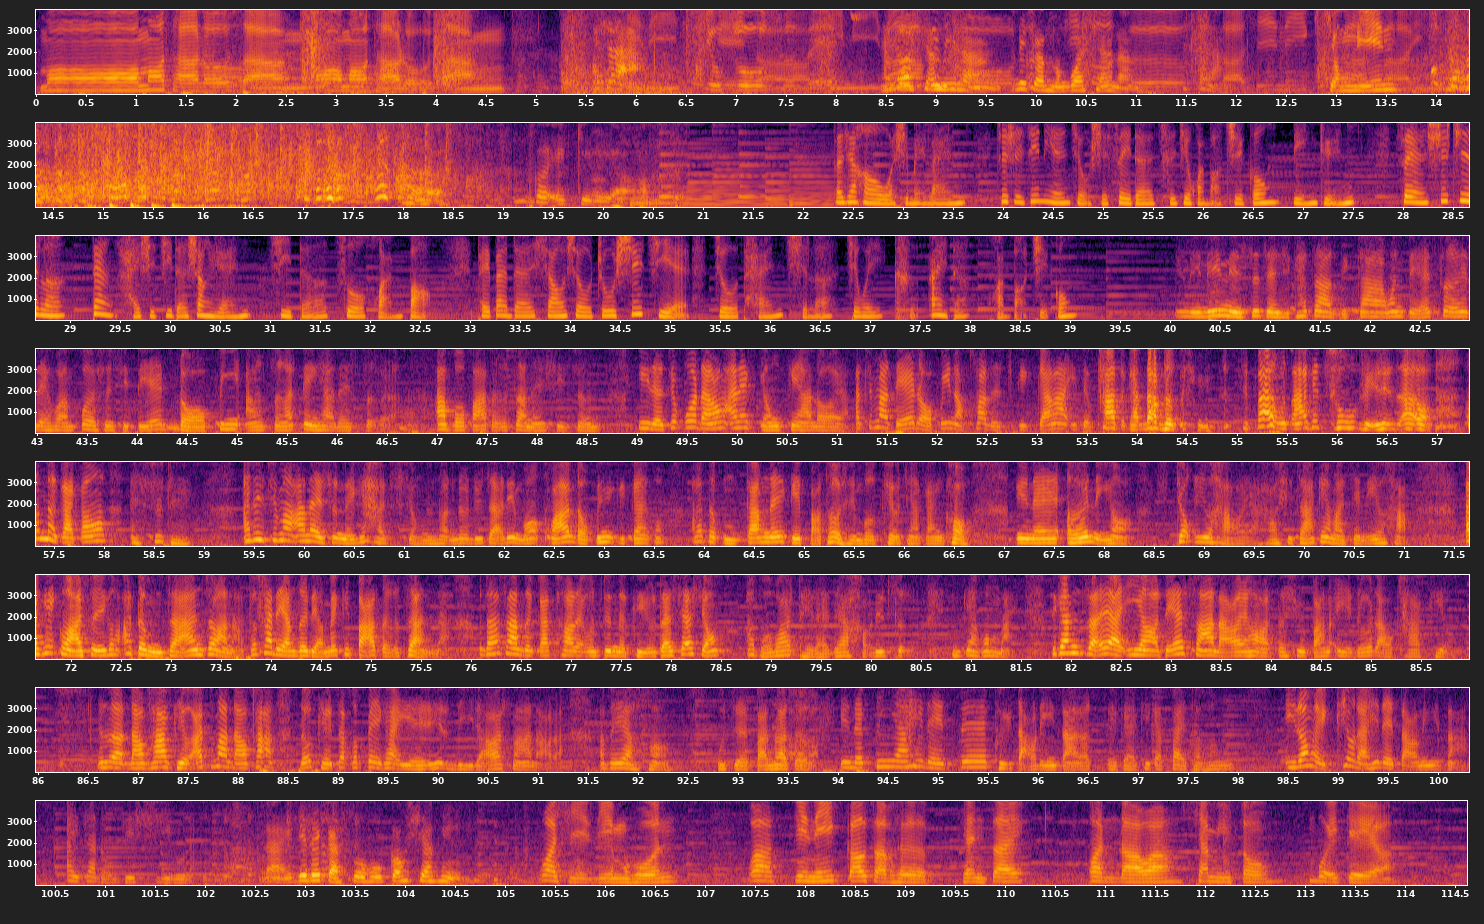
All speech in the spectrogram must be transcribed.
摸摸塔罗桑，摸摸塔罗桑。我是啦。秀珠是谁？我什么人？你敢问我啥人？熊林。我会记得哦。大家好，我是美兰。这是今年九十岁的慈济环保志工凌云，虽然失智了，但还是记得上人，记得做环保。陪伴的萧秀珠师姐就谈起了这位可爱的环保志工。因为林林师姐是较早离家，阮伫咧做迄个环保，时是伫咧路边红砖啊顶下咧做啦。啊，无巴德站的时阵，伊就足多人拢安尼用行路的啊，即摆伫咧路边若看到一支竿仔，伊就拍着甲落落去。一摆有当去处去，你知无？阮若甲讲，哎，师姐，啊，你即马安尼顺利去海上人烦恼，你知？你毋好看路边一竿讲，啊，都毋甘咧，佮包土是无扣真艰苦。因为儿女哦。足友好的啦，后是查囝嘛真友好。啊去看水讲，啊都毋知安怎啦，佮较念着念要去八德站啦。有当时就甲带来运转落去，有当时想啊无我摕来了，互你做。因囝讲买，你敢知影伊吼伫咧三楼的吼，都想办法伊落楼骹桥。楼楼骹桥啊，即马楼骹落桥则阁爬开伊的迄二楼啊三楼啦。啊尾啊吼，有一个办法着，因为边仔迄个在开豆奶档，会家去甲拜托。伊拢会捡来迄个豆泥担，爱则落去收啦。来，你咧甲师傅讲啥物？我是林魂，我今年九十岁，现在我老啊，啥物都袂记啊，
